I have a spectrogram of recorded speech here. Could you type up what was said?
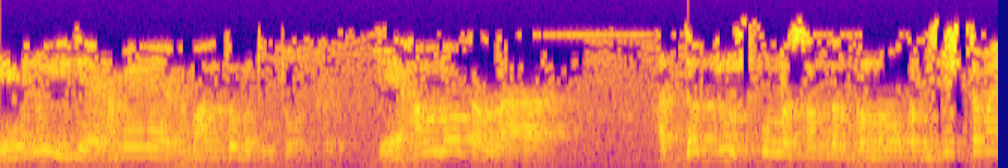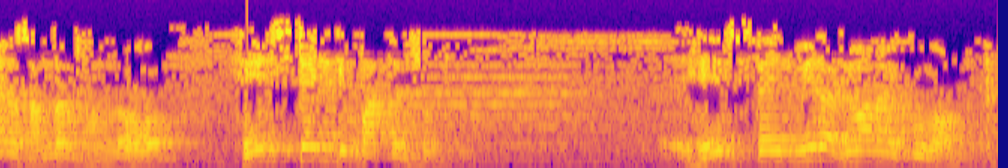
నేను ఈ దేహమైన అభిమానంతో బతుకుతూ ఉంటాడు. దేహంలో కల్లా అద్దం చూసుకున్న సందర్భంలో ఒక విశిష్టమైన సందర్భంలో హెయిర్ స్టైల్కి ఇంపార్టెన్స్ ఉంటుంది. హెయిర్ స్టైల్ మీద అభిమానం ఎక్కువగా ఉంటుంది.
